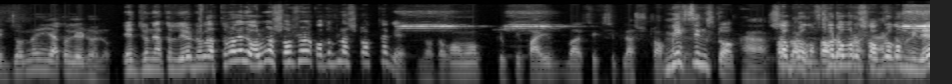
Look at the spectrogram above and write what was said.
এর জন্যই এত লেট হলো। এর জন্য এত লেট হলো। তোমার কাছে অলমোস্ট সবসময় কত প্লাস স্টক থাকে? যত কম হোক ফিফটি ফাইভ বা sixty plus stock mixing stock হ্যাঁ সব রকম, ছোট বড় সব রকম মিলে।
